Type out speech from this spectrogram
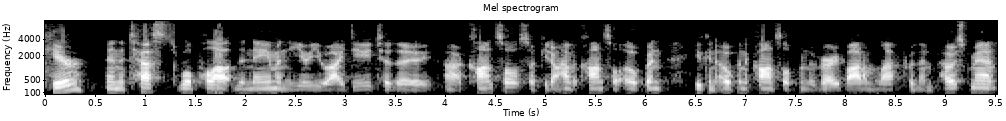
here, and the test will pull out the name and the UUID to the uh, console. So if you don't have the console open, you can open the console from the very bottom left within Postman,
